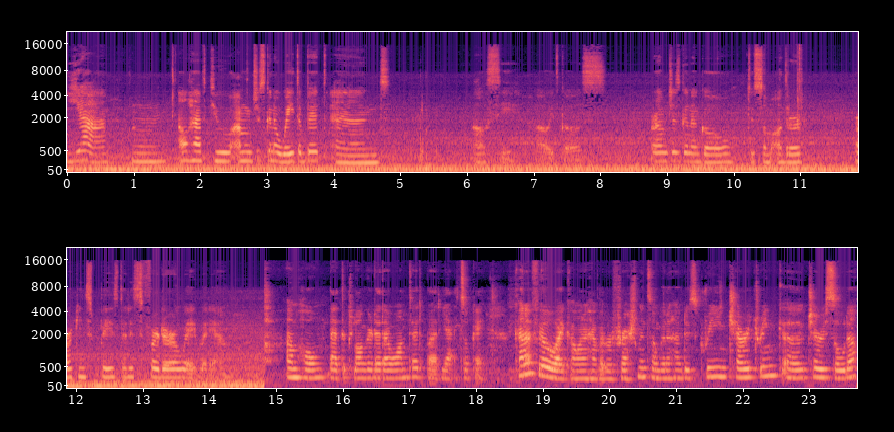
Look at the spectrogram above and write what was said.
yeah um, I'll have to I'm just gonna wait a bit and I'll see how it goes. Or I'm just gonna go to some other parking space that is further away but yeah. I'm home that took longer than I wanted but yeah it's okay. Kind of feel like I want to have a refreshment so I'm gonna have this green cherry drink uh, cherry soda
